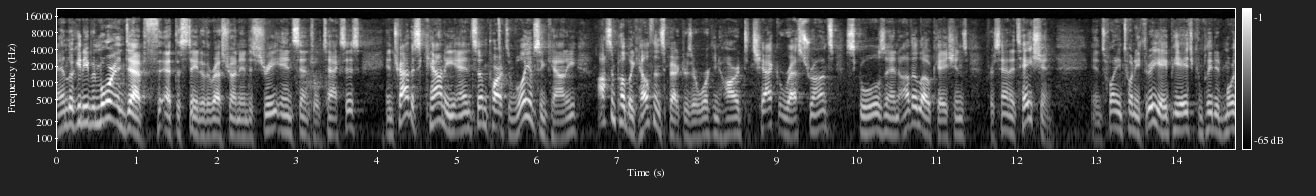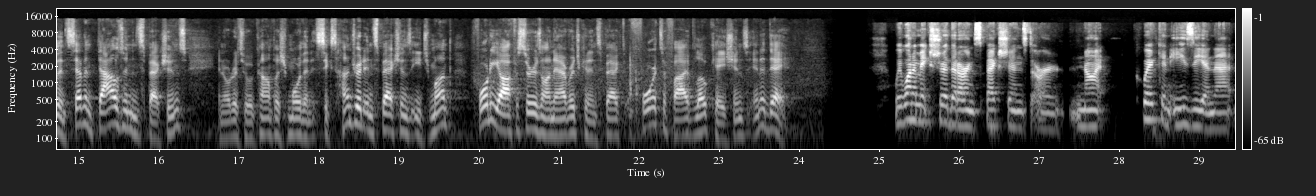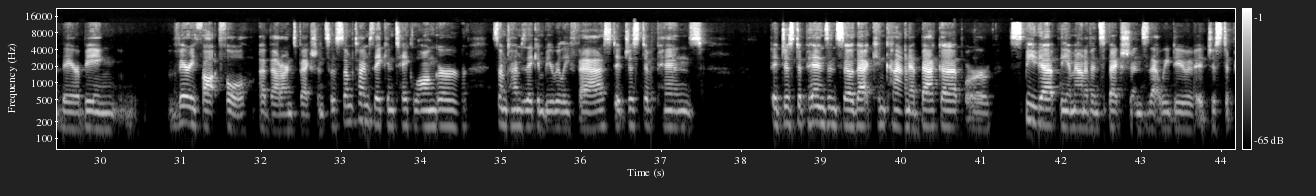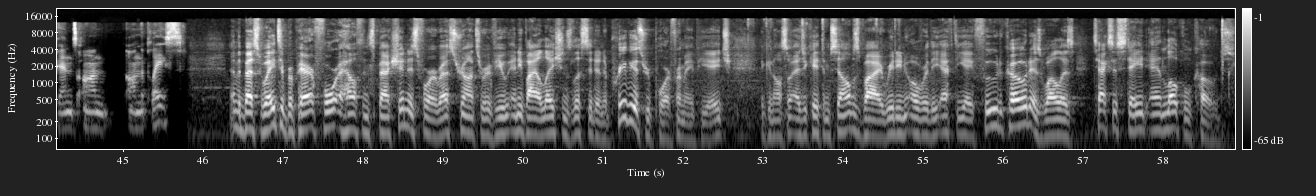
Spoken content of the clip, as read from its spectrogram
And looking even more in depth at the state of the restaurant industry in Central Texas, in Travis County and some parts of Williamson County, Austin public health inspectors are working hard to check restaurants, schools, and other locations for sanitation. In 2023, APH completed more than 7,000 inspections. In order to accomplish more than 600 inspections each month, 40 officers on average can inspect four to five locations in a day. We want to make sure that our inspections are not quick and easy and that they are being very thoughtful about our inspection. So sometimes they can take longer, sometimes they can be really fast. It just depends. It just depends. And so that can kind of back up or speed up the amount of inspections that we do. It just depends on on the place. And the best way to prepare for a health inspection is for a restaurant to review any violations listed in a previous report from APH. They can also educate themselves by reading over the FDA food code as well as Texas state and local codes.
